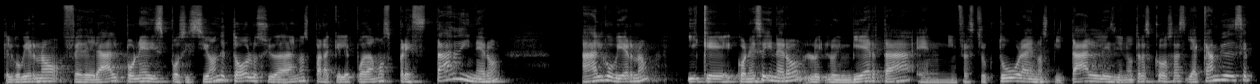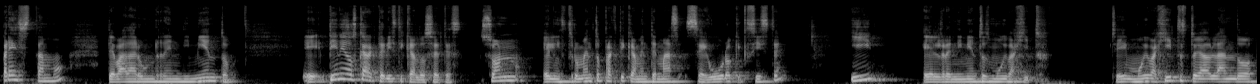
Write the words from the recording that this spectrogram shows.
que el gobierno federal pone a disposición de todos los ciudadanos para que le podamos prestar dinero al gobierno y que con ese dinero lo, invierta en infraestructura, en hospitales y en otras cosas, y a cambio de ese préstamo te va a dar un rendimiento. Eh, tiene dos características los CETES. Son el instrumento prácticamente más seguro que existe y el rendimiento es muy bajito. ¿sí? Muy bajito, estoy hablando,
